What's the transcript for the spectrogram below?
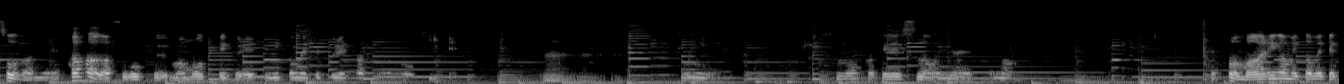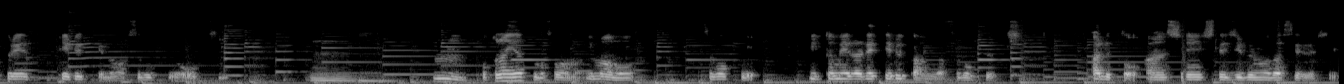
そうだね、母がすごく守ってくれて認めてくれたっていうのが大きいね。うんうんうん。そのおかげで素直になれたな。やっぱ周りが認めてくれてるっていうのはすごく大きい。うんうん。大人になってもそうなの。今もすごく認められてる感がすごくあると安心して自分を出せるし。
